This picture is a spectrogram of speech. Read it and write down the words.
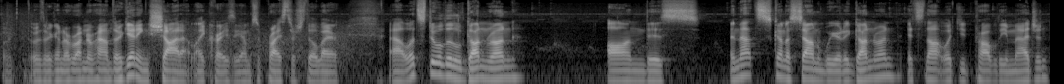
Or, or they're gonna run around. They're getting shot at like crazy. I'm surprised they're still there. Uh, let's do a little gun run on this, and that's gonna sound weird. A gun run. It's not what you'd probably imagine,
